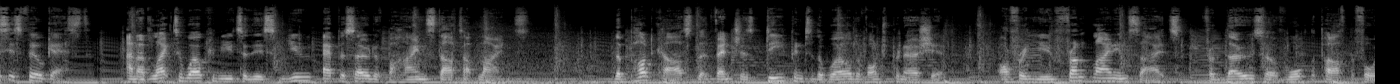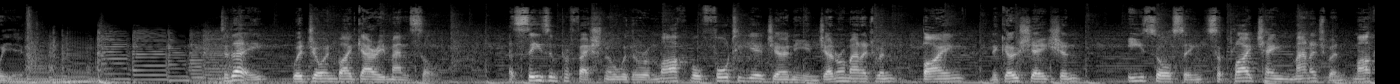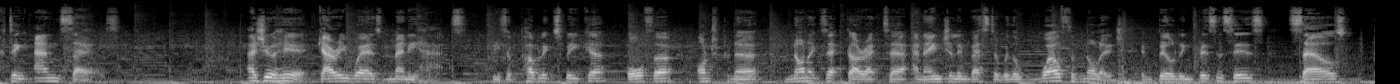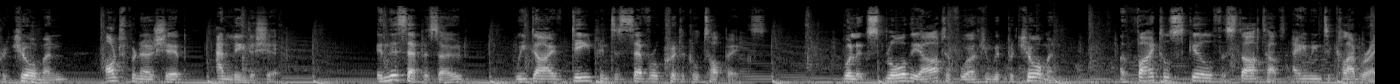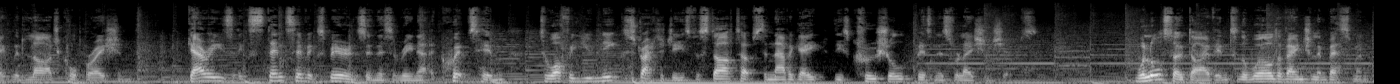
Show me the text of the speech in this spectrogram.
This is Phil Guest, and I'd like to welcome you to this new episode of Behind Startup Lines, the podcast that ventures deep into the world of entrepreneurship, offering you frontline insights from those who have walked the path before you. Today, we're joined by Garry Mansell, a seasoned professional with a remarkable 40 year journey in general management, buying, negotiation, e sourcing, supply chain management, marketing, and sales. As you'll hear, Garry wears many hats. He's a public speaker, author, entrepreneur, non exec director, and angel investor with a wealth of knowledge in building businesses, sales, procurement, entrepreneurship, and leadership. In this episode, we dive deep into several critical topics. We'll explore the art of working with procurement, a vital skill for startups aiming to collaborate with large corporations. Garry's extensive experience in this arena equips him to offer unique strategies for startups to navigate these crucial business relationships. We'll also dive into the world of angel investment.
